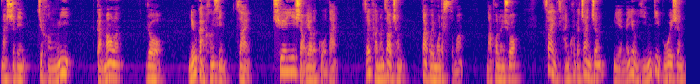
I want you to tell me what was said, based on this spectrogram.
那士兵就很容易感冒了。若流感横行，在缺医少药的古代，则可能造成。大规模的死亡。拿破仑说：“再残酷的战争也没有营地不卫生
